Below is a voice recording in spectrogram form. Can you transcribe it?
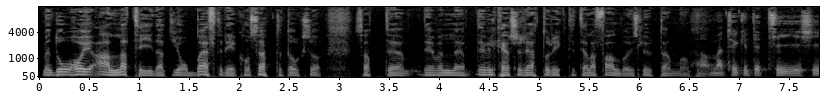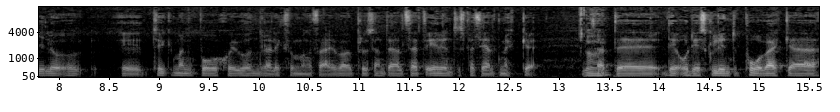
Men då har ju alla tid att jobba efter det konceptet också. Så att, eh, det, är väl, det är väl kanske rätt och riktigt i alla fall då i slutändan. Ja, man tycker inte 10 kilo tycker man på 700 liksom ungefär, procentuellt sett är det inte speciellt mycket. Så att, det, och det skulle inte påverka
